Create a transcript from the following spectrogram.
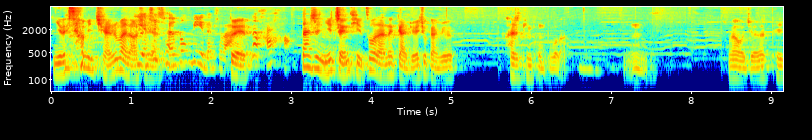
你的下面全是万丈深渊，也是全封闭的是吧？对那还好。但是你整体坐在那感觉就感觉还是挺恐怖的。嗯，嗯，那我觉得可以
